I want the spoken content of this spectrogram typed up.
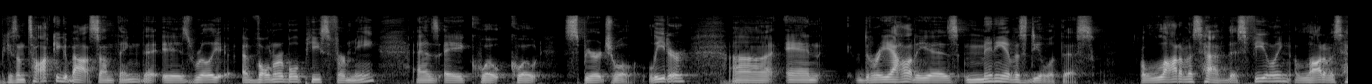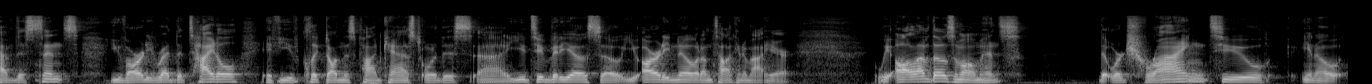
because I'm talking about something that is really a vulnerable piece for me as a quote, quote, spiritual leader. Uh, and the reality is, many of us deal with this. A lot of us have this feeling. A lot of us have this sense. You've already read the title if you've clicked on this podcast or this uh, YouTube video, so you already know what I'm talking about here we all have those moments that we're trying to, you know,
